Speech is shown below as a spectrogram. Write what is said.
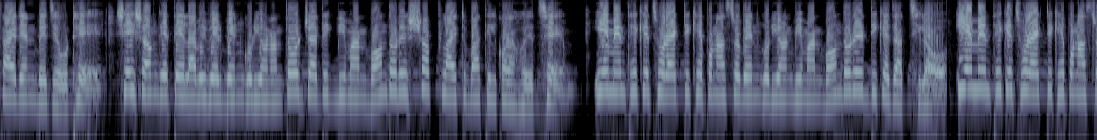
সাইরেন বেজে ওঠে। সেই সঙ্গে তেল আবিবের বেনগুরিয়ন আন্তর্জাতিক বিমান বন্দরের সব ফ্লাইট বাতিল করা হয়েছে। ইয়েমেন থেকে ছোড়া একটি ক্ষেপণাস্ত্র বেনগুরিয়ন বিমান বন্দরের দিকে যাচ্ছিল। ইয়েমেন থেকে ছোড়া একটি ক্ষেপণাস্ত্র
